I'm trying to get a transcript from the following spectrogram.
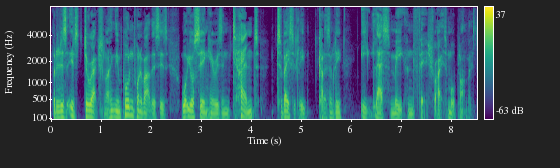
but it is it's directional. I think the important point about this is what you're seeing here is intent to basically cut it simply eat less meat and fish. Right, it's more plant based,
